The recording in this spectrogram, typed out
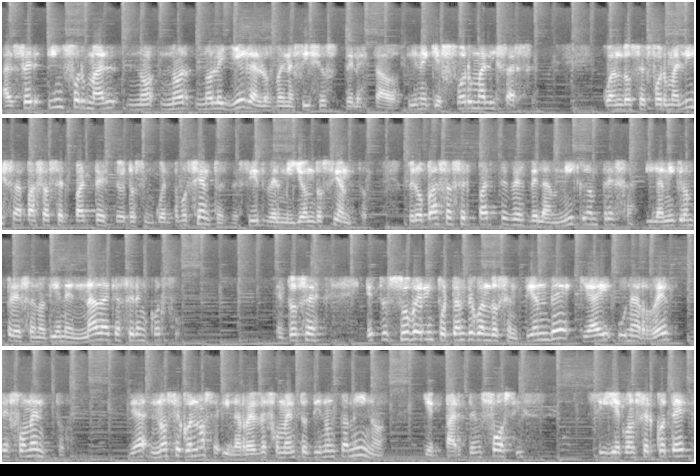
Al ser informal no, no, no le llegan los beneficios del Estado, tiene que formalizarse. Cuando se formaliza pasa a ser parte de este otro 50%, es decir, del millón doscientos, pero pasa a ser parte desde la microempresa y la microempresa no tiene nada que hacer en Corfo. Entonces, esto es súper importante cuando se entiende que hay una red de fomento. No se conoce y la red de fomento tiene un camino que parte en FOSIS, sigue con Cercotec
